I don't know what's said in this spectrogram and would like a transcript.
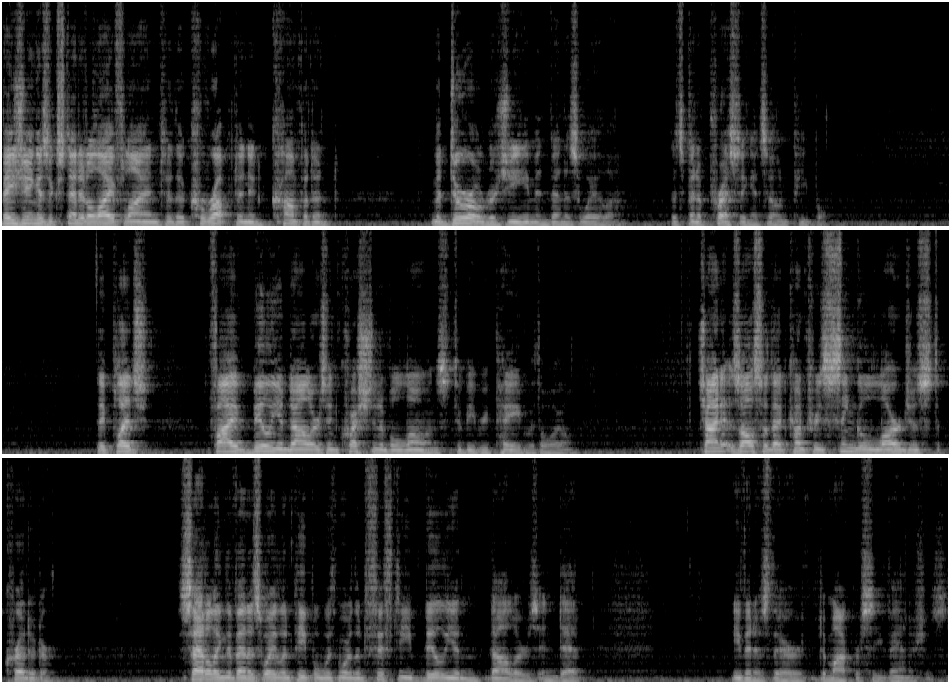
Beijing has extended a lifeline to the corrupt and incompetent Maduro regime in Venezuela that's been oppressing its own people. They pledged $5 billion in questionable loans to be repaid with oil. China is also that country's single largest creditor, saddling the Venezuelan people with more than $50 billion in debt, even as their democracy vanishes.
